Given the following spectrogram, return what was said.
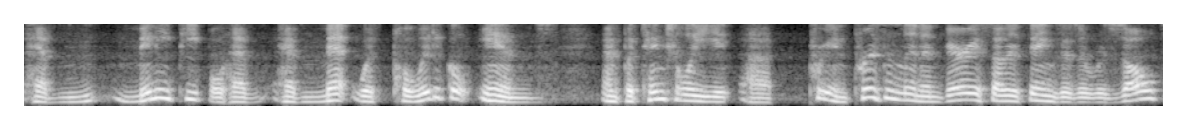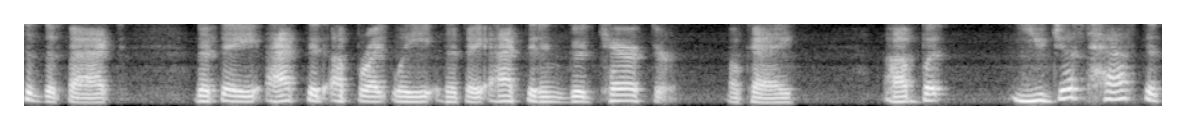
have many people have have met with political ends and potentially uh, imprisonment and various other things as a result of the fact that they acted uprightly, that they acted in good character. Okay? Uh, but you just have to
